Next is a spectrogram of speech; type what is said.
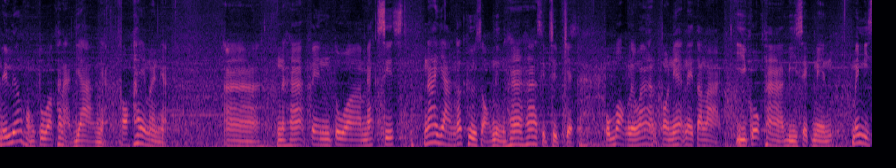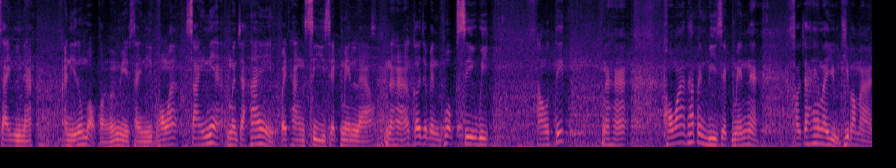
ในเรื่องของตัวขนาดยางเนี่ยเขาให้มาเนี่ยนะฮะเป็นตัว Maxis หน้ายางก็คือ 215 50 17 ผมบอกเลยว่าตอนเนี้ยในตลาด Eco Car B segment ไม่มีไซส์นี้นะ อันนี้ต้องบอกก่อนว่าไม่มีไซส์นี้ เพราะว่าไซส์เนี่ยมันจะให้ไปทาง C segment แล้วนะฮะก็จะเป็นพวก Civic Altis นะฮะ เพราะว่าถ้าเป็น B segment เนี่ยเขาจะให้มาอยู่ที่ประมาณ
